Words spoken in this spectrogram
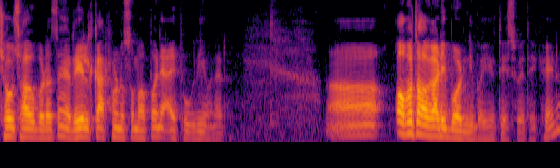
छेउछाउबाट चाहिँ रेल काठमाडौँसम्म पनि आइपुग्ने भनेर। अब त अगाडि बढ्ने भयो त्यसो भएदेखि होइन?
